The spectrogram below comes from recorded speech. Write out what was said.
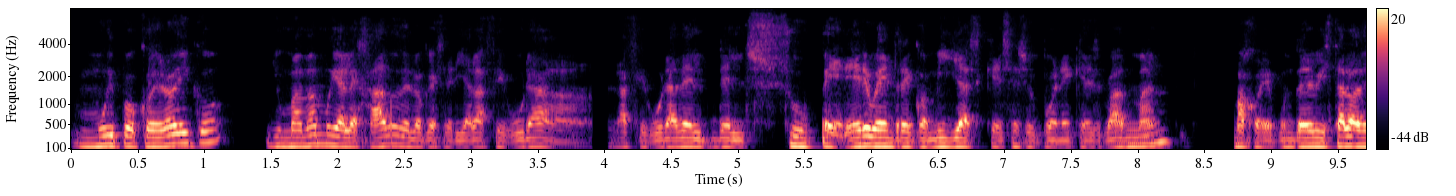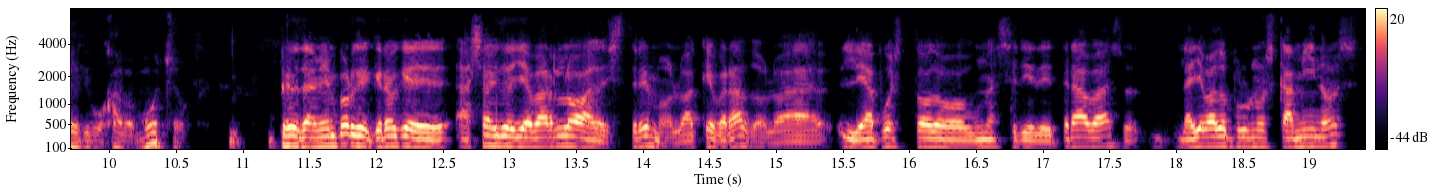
muy poco heroico y un Batman muy alejado de lo que sería la figura, la figura del, del superhéroe, entre comillas, que se supone que es Batman, bajo mi punto de vista, lo ha desdibujado mucho. Pero también porque creo que ha sabido llevarlo al extremo, lo ha quebrado, lo le ha puesto una serie de trabas, le ha llevado por unos caminos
